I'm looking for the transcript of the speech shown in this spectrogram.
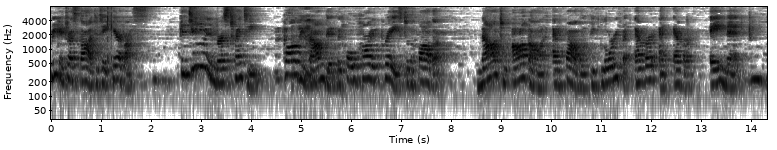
we can trust God to take care of us. Continuing in verse 20, Paul rebounded with wholehearted praise to the Father. Now to our God and Father be glory forever and ever. Amen.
